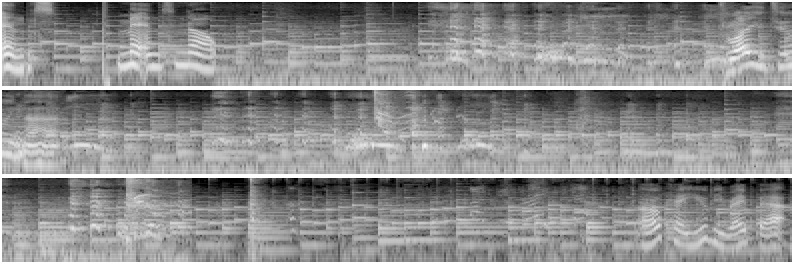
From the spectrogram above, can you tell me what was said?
Mittens. Mittens, no. Why are you doing that? Okay, you be right back.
